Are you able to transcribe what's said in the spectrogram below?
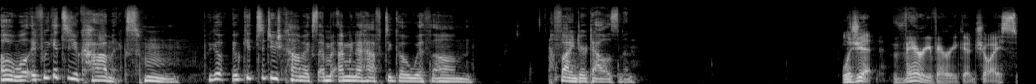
Oh, well, if we get to do comics, hmm. If we, go, if we get to do comics, I'm, I'm going to have to go with um, Finder Talisman. Legit. Very, very good choice.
